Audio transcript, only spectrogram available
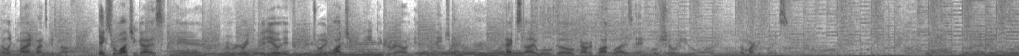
I like mine. Mine's good enough. Thanks for watching, guys, and remember to rate the video if you enjoyed watching me dick around in the paint shop. Next, I will go counterclockwise and will show you the marketplace. Thank you.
